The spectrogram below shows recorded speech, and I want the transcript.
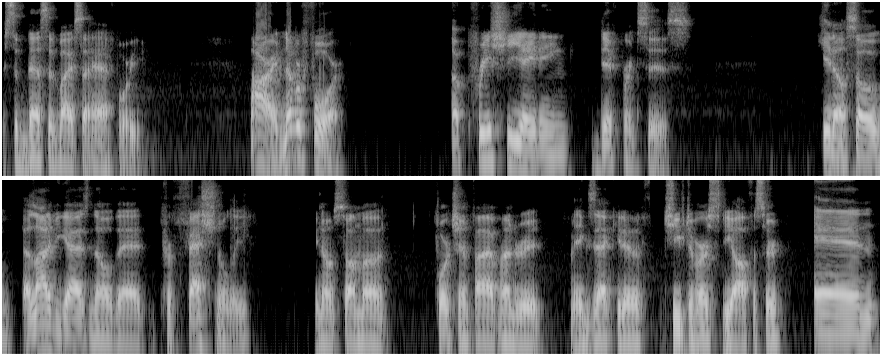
It's the best advice I have for you. All right, number four, appreciating differences. You know, so a lot of you guys know that professionally, you know, so I'm a Fortune 500 executive, chief diversity officer, and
